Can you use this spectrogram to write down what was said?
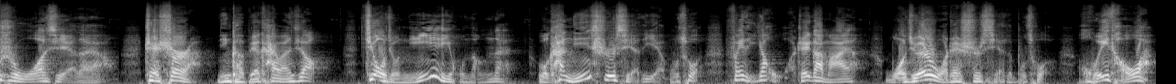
是我写的呀！这事儿啊，您可别开玩笑。舅舅，您也有能耐，我看您诗写的也不错，非得要我这干嘛呀？我觉着我这诗写的不错，回头啊。”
